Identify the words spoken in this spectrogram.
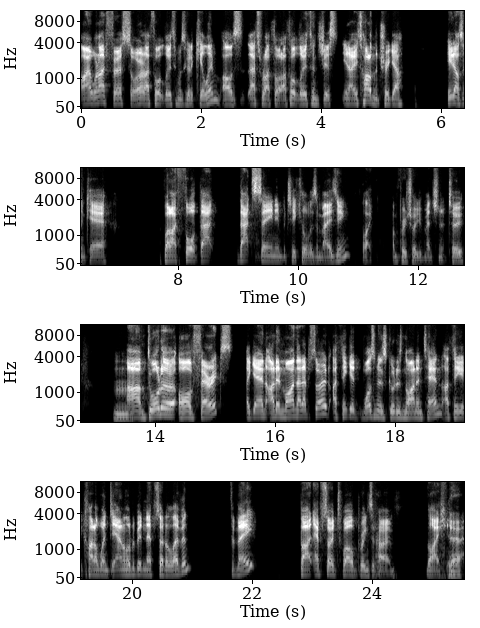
I when I first saw it, I thought Luthen was going to kill him. I was that's what I thought. I thought Luthen's just, you know, he's hot on the trigger. He doesn't care. But I thought that that scene in particular was amazing. Like I'm pretty sure you've mentioned it too. Mm. Um, daughter of Ferrix. Again, I didn't mind that episode. I think it wasn't as good as nine and ten. I think it kind of went down a little bit in episode eleven for me. But episode twelve brings it home. Like yeah.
